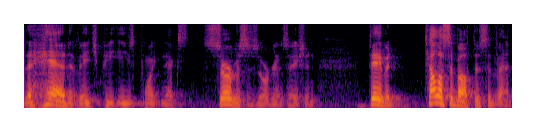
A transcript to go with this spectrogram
the head of HPE's Pointnext Services organization. David, tell us about this event.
